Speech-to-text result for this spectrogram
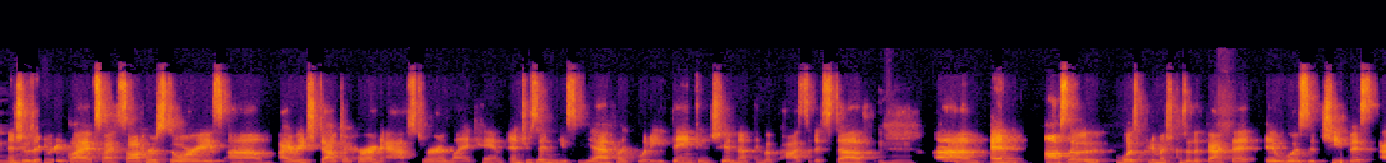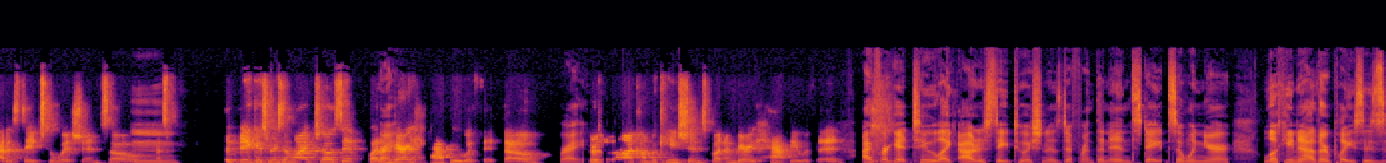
Mm-hmm. And she was in Greek life, so I saw her stories. Um, I reached out to her and asked her, like, "Hey, I'm interested in UCF. Like, what do you think?" And she had nothing but positive stuff. Mm-hmm. Um, and also, it was pretty much because of the fact that it was the cheapest out-of-state tuition. So mm the biggest reason why I chose it, but right. I'm very happy with it though. Right. There's a lot of complications, but I'm very happy with it. I forget too, like out of state tuition is different than in state. So when you're looking at other places,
